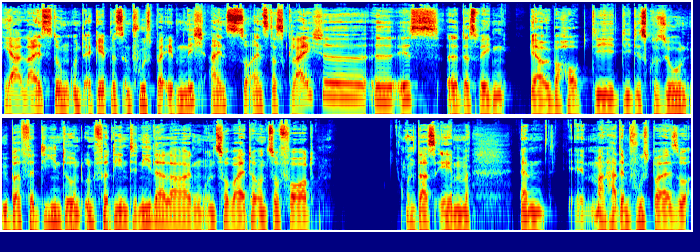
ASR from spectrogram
ja Leistung und Ergebnis im Fußball eben nicht eins zu eins das gleiche äh, ist, äh, deswegen ja überhaupt die die Diskussion über verdiente und unverdiente Niederlagen und so weiter und so fort und dass eben ähm, man hat im Fußball so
